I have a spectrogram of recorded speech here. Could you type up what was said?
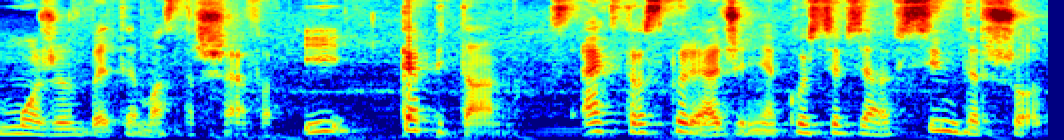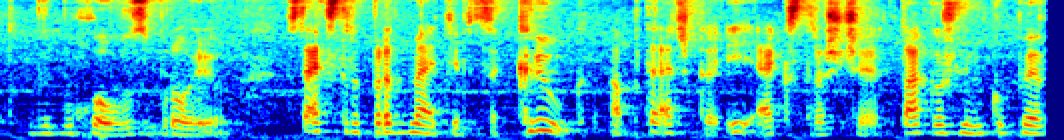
може вбити мастер-шефа. І капітан. З екстра спорядження Костя взяв Сіндершот, вибухову зброю. З екстра предметів це крюк, аптечка і екстра щит. Також він купив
